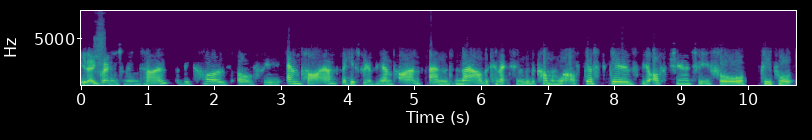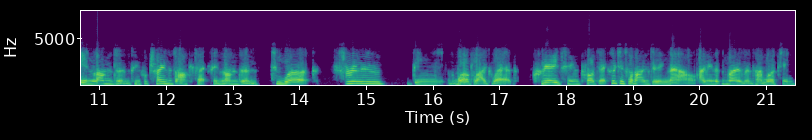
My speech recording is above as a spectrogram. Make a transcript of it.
you know, Greenwich Mean Time, because of the empire, the history of the empire, and now the connection with the Commonwealth, just gives the opportunity for people in London, people trained as architects in London, to work through the World Wide Web, creating projects, which is what I'm doing now. I mean, at the moment, I'm working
